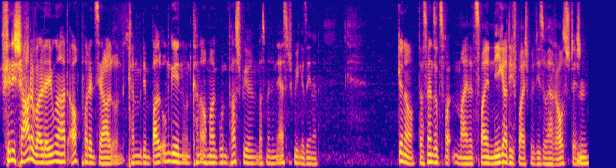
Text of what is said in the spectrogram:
finde ich schade, weil der Junge hat auch Potenzial und kann mit dem Ball umgehen und kann auch mal einen guten Pass spielen, was man in den ersten Spielen gesehen hat. Genau, das wären so zwei, meine zwei Negativbeispiele, die so herausstechen. Mhm.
